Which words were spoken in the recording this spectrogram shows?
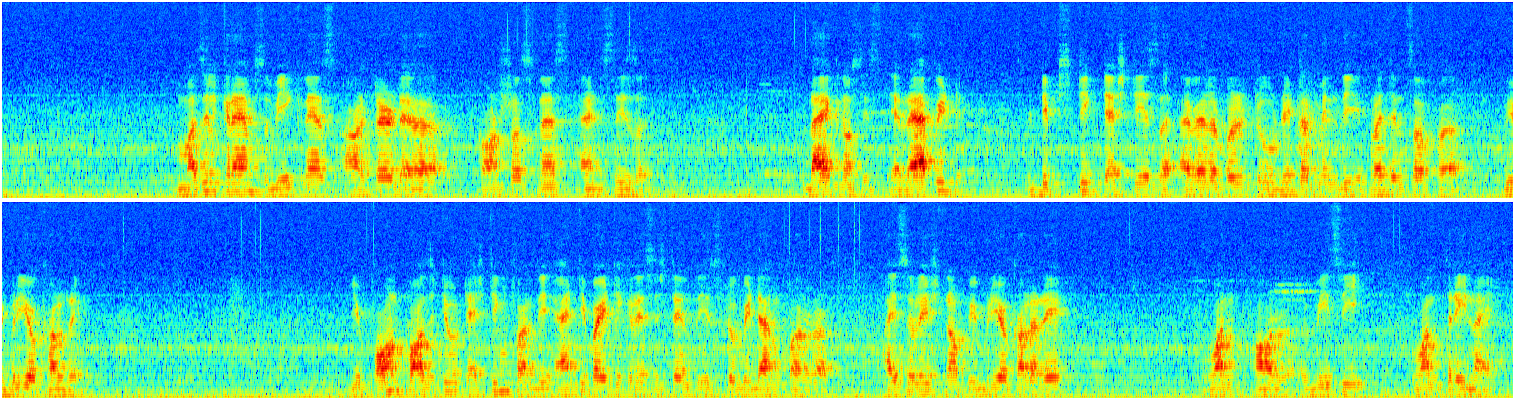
Muscle cramps, weakness, altered uh, consciousness and seizures. Diagnosis A rapid dipstick test is available to determine the presence of uh, Vibrio cholerae. If found positive, testing for the antibiotic resistance is to be done for uh, isolation of Vibrio cholerae 1 or VC 139.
